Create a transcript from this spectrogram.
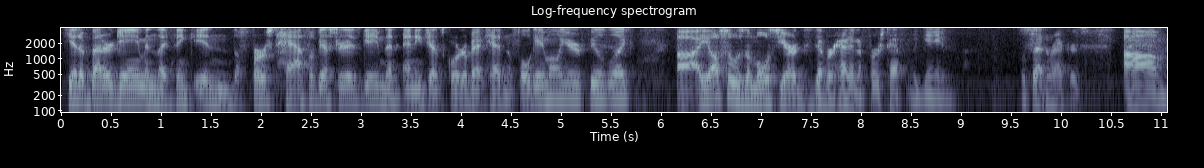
he had a better game, and I think in the first half of yesterday's game than any Jets quarterback had in a full game all year. it Feels like uh, he also was the most yards he's ever had in the first half of a game. Setting records. Um,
